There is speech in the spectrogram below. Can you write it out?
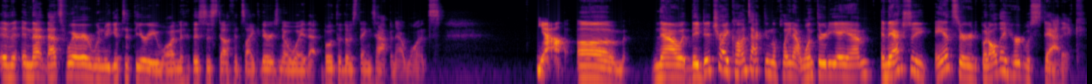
and and that that's where when we get to theory 1, this is stuff it's like there is no way that both of those things happen at once. Yeah. Um now they did try contacting the plane at 1:30 a.m. and they actually answered, but all they heard was static.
